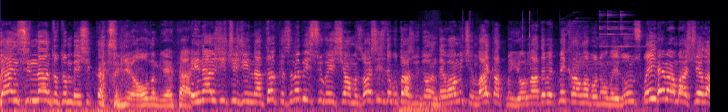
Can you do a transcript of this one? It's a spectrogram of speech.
Lensinden tutun Beşiktaş'a oğlum yeter. Enerji içeceğinden takısına bir sürü eşyamız var. Siz de bu tarz videoların devamı için like atmayı, yorumlarda belirtmeyi, kanala abone olmayı da unutmayın. Hemen başlayalım.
